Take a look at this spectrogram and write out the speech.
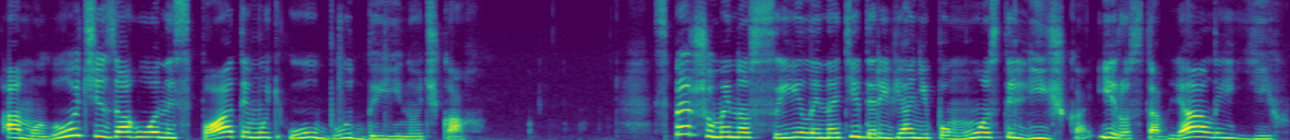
а молодші загони спатимуть у будиночках. Спершу ми носили на ті дерев'яні помости ліжка і розставляли їх,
